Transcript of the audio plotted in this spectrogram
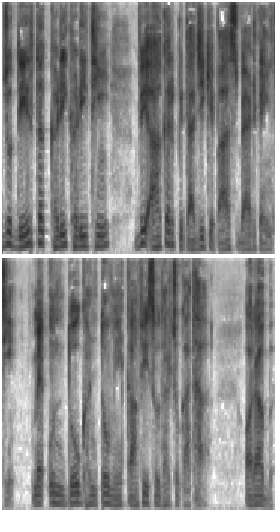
जो देर तक खड़ी खड़ी थी, वे आकर पिताजी के पास बैठ गई थी। मैं उन दो घंटों में काफ़ी सुधर चुका था। और अब,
